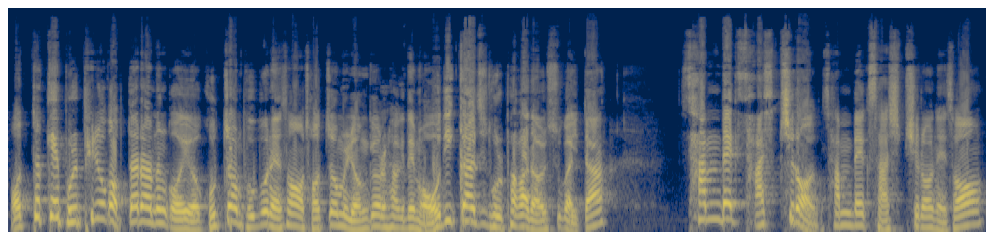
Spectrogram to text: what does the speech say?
어떻게 볼 필요가 없다라는 거예요. 고점 부분에서 저점을 연결을 하게 되면 어디까지 돌파가 나올 수가 있다? 347원, 347원에서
